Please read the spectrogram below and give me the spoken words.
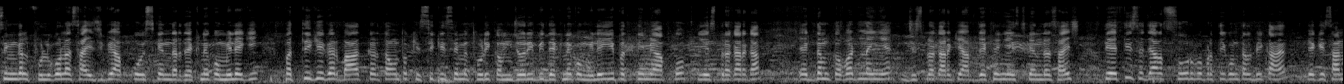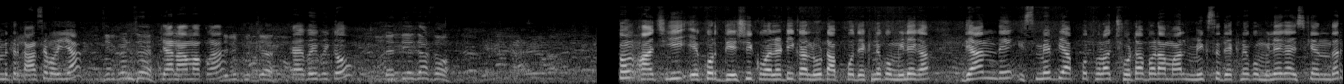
सिंगल फुल गोला साइज़ भी आपको इसके अंदर देखने को मिलेगी। पत्ती की अगर बात करता हूँ तो किसी किसी में थोड़ी कमज़ोरी भी देखने को मिलेगी पत्ती में आपको ये इस प्रकार का एकदम कवर्ड नहीं है जिस प्रकार की आप देखेंगे इसके अंदर साइज़ तैतीस हज़ार सौ रुपये प्रति क्विंटल बिका है। ये किसान मित्र कहाँ से भैया? क्या नाम आपका? क्या भाई भाई क्यों तैतीस हज़ार सौ। आज ये एक और देशी क्वालिटी का लोट आपको देखने को मिलेगा। ध्यान दें, इसमें भी आपको थोड़ा छोटा बड़ा माल मिक्स देखने को मिलेगा इसके अंदर।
